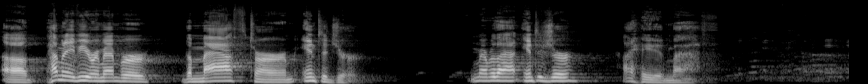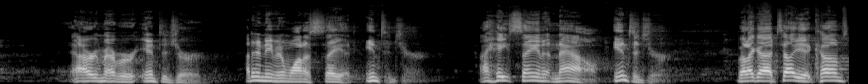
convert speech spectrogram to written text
Uh, how many of you remember the math term integer? Remember that? Integer? I hated math. I remember integer. I didn't even want to say it. Integer. I hate saying it now, integer. But I got to tell you, it comes,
